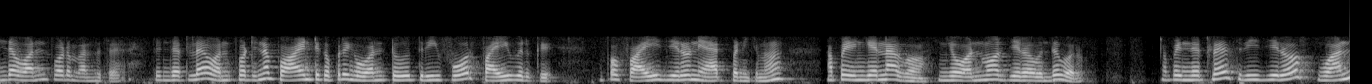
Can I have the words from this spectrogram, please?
இந்த ஒன் போட மறந்துட்டேன். இப்போ இந்த இடத்துல ஒன் போட்டிங்கன்னா பாயிண்ட்டுக்கு அப்புறம் இங்கே one two three four five இருக்குது அப்போ ஃபைவ் ஜீரோ நீ ஆட் பண்ணிக்கணும். அப்போ இங்கே என்ன ஆகும் இங்கே ஒன் மோர் ஜீரோ வந்து வரும். அப்போ இந்த இடத்துல த்ரீ ஜீரோ ஒன்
